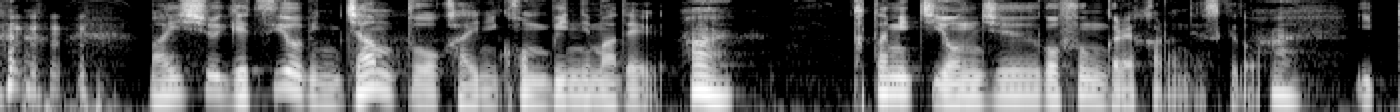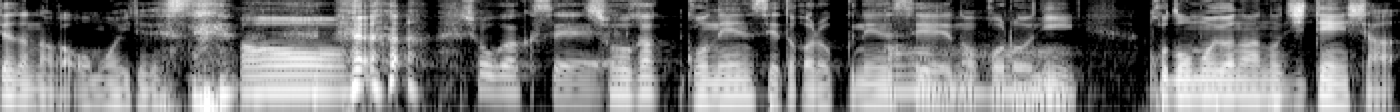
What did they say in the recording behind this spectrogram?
毎週月曜日にジャンプを買いにコンビニまではい。片道45分ぐらいかかるんですけどはい。行ってたのが思い出ですね。小学生。小学5年生とか6年生の頃に子供用のあの自転車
